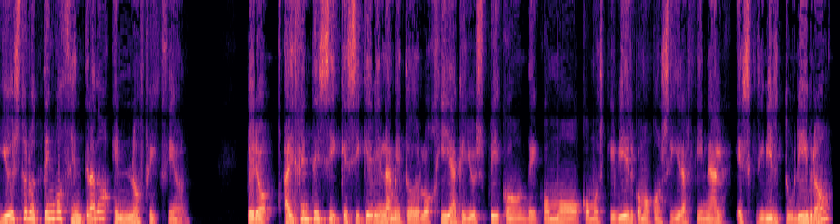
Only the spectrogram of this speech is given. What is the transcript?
yo esto lo tengo centrado en no ficción. Pero hay gente sí, que sí que ve la metodología que yo explico de cómo, cómo escribir, cómo conseguir al final escribir tu libro,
